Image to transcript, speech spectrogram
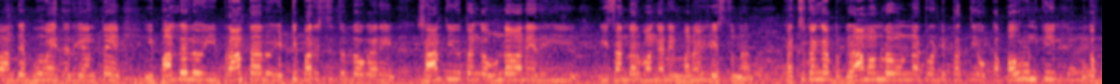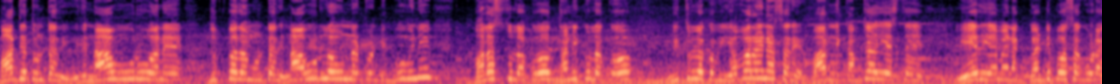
వాందే భూమి అవుతుంది అంటే ఈ పల్లెలు ఈ ప్రాంతాలు ఎట్టి పరిస్థితుల్లో కానీ శాంతియుతంగా ఉండవనేది ఈ ఈ సందర్భంగా నేను మనవి చేస్తున్నాను. ఖచ్చితంగా గ్రామంలో ఉన్నటువంటి ప్రతి ఒక్క పౌరునికి ఒక బాధ్యత ఉంటుంది. ఇది నా ఊరు అనే దృక్పథం ఉంటుంది. నా ఊరిలో ఉన్నటువంటి భూమిని బలస్తులకో ధనికులకో మిత్రులకు ఎవరైనా సరే వారిని కబ్జా చేస్తే ఏది ఏమైనా గడ్డిపోస కూడా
